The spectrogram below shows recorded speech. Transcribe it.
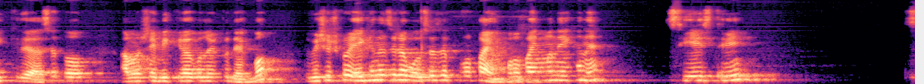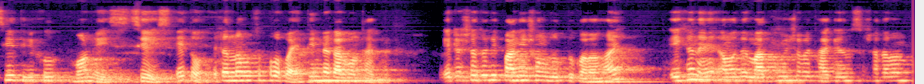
বিক্রিয়া আছে, তো আমরা সেই বিক্রিয়াগুলো একটু দেখব। বিশেষ করে এখানে যেটা বলছে যে প্রোপাইন প্রোপাইন মানে এখানে CH three C triple bond H CH এই তো, এটার নাম হচ্ছে প্রোপাইন, তিনটা কার্বন থাকবে। এটার সাথে যদি পানি সংযুক্ত করা হয়, এখানে আমাদের মাধ্যম হিসাবে থাকে হচ্ছে সাধারণত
